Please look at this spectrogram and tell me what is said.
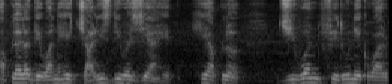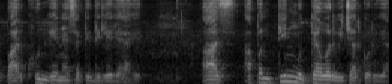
आपल्याला देवाने हे चाळीस दिवस जे आहेत हे आपलं जीवन फिरून एक वार पारखून घेण्यासाठी दिलेले आहेत. आज आपण तीन मुद्द्यावर विचार करूया.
